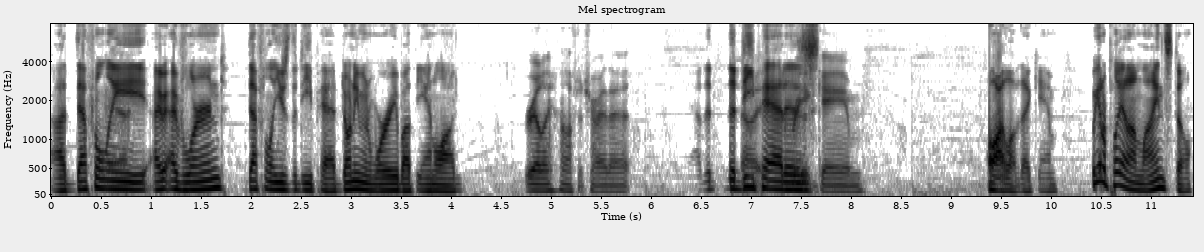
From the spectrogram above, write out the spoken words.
uh, definitely, I, I've learned definitely use the D pad. Don't even worry about the analog. Really? I'll have to try that. Yeah, the the D pad is. game. Oh, I love that game. We got to play it online still.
